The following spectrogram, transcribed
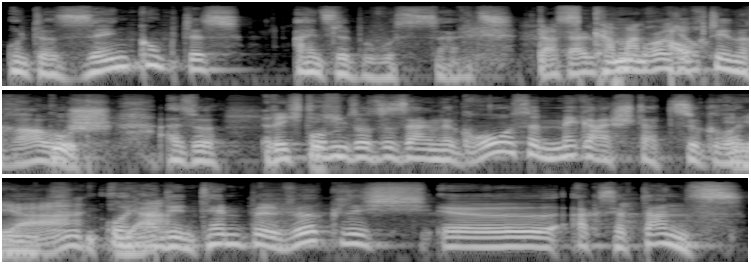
unter Senkung des Einzelbewusstseins. Das da kann man auch, auch den Rausch. Gut. Also Richtig. um sozusagen eine große Megastadt zu gründen ja, und ja. an den Tempel wirklich äh, Akzeptanz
